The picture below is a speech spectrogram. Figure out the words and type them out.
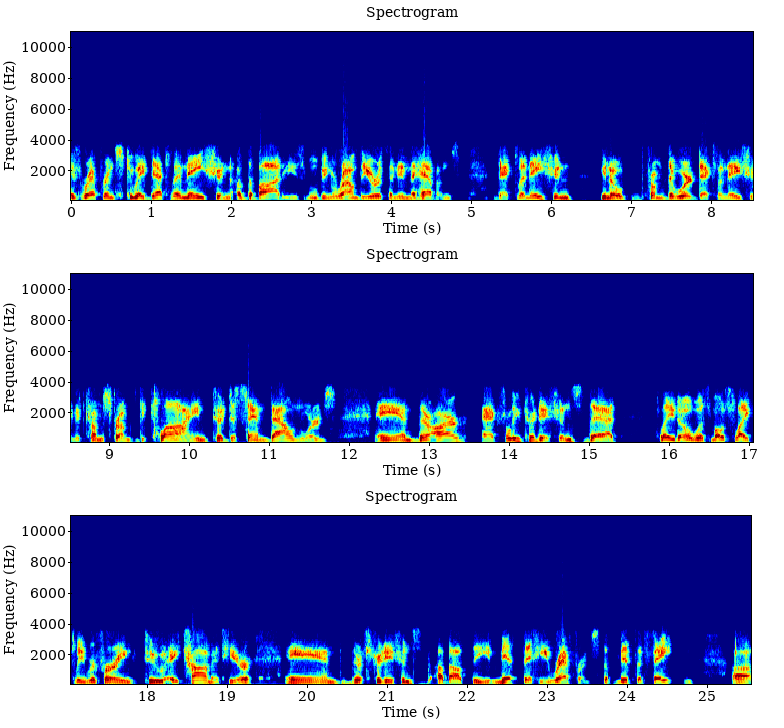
his reference to a declination of the bodies moving around the earth and in the heavens. Declination, you know, from the word declination, it comes from decline to descend downwards. And there are actually traditions that Plato was most likely referring to a comet here. And there's traditions about the myth that he referenced, the myth of Phaeton, uh,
